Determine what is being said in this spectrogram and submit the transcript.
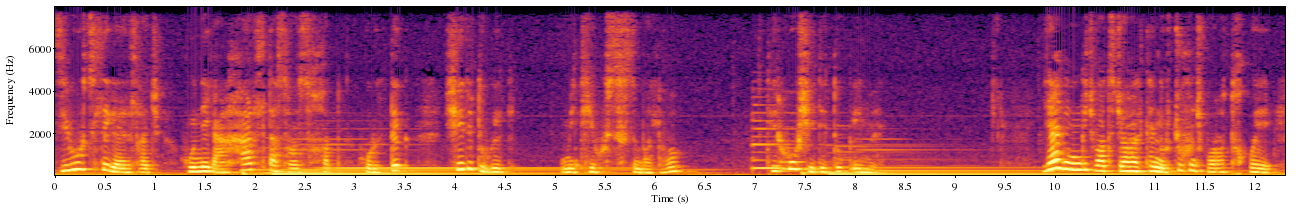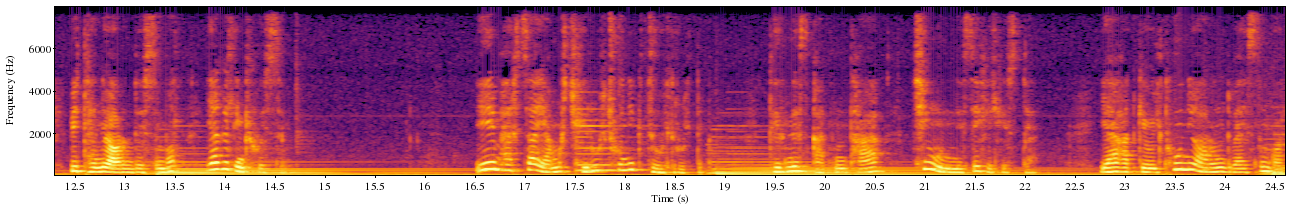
зэвүүцлийг арилгаж хүнийг анхааралтай сонсоход хүргэдэг шидэт үгийг мэдхийг хүссэн болов уу? Тэрхүү шидэт үг энэ байна. Яг ингэж бодож байгааг тань өчүүхэнч буруудахгүй. Би таны оронд байсан бол яг л ингэх байсан. Ийм харьцаа ямар ч хэрүүлж хүнийг зөөлрүүлдэг. Тэрнээс гадна та чин үннээсээ хэлэх ёстой. Яагад гэвэл түүний оронд байсан бол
